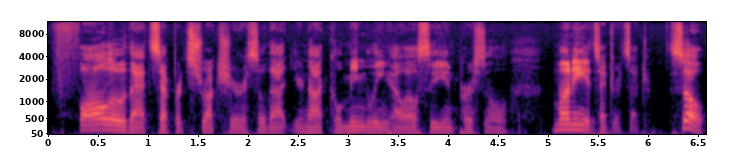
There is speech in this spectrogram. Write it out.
follow that separate structure so that you're not commingling LLC and personal money, et cetera, et cetera. So,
